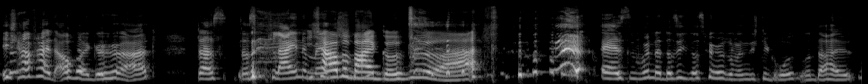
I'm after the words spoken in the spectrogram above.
Ich habe halt auch mal gehört, dass, dass kleine Ich Menschen. habe mal gehört. Ey, ist ein Wunder, dass ich was höre, wenn sich die Großen unterhalten.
